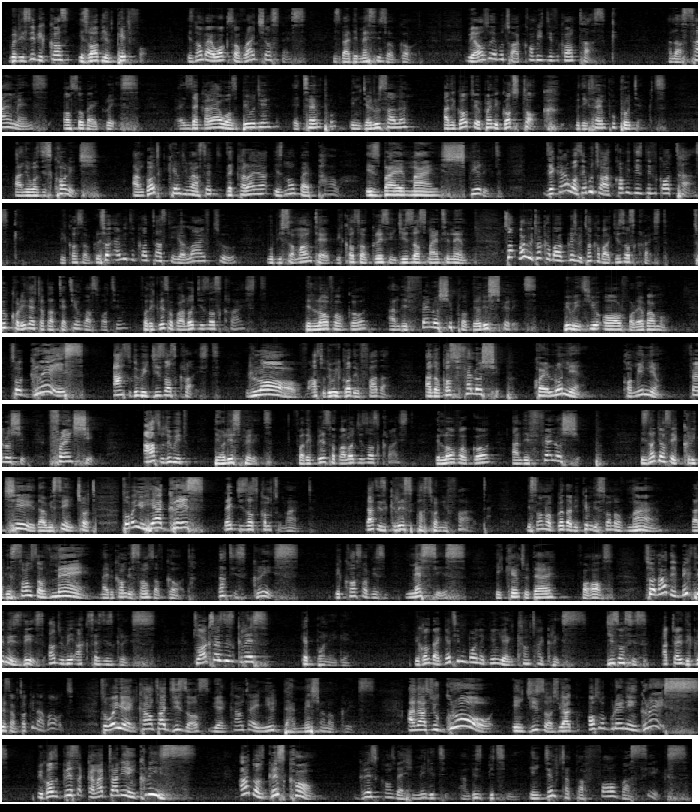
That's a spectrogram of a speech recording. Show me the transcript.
We receive because it's all been paid for. It's not by works of righteousness, it's by the mercies of God. We are also able to accomplish difficult tasks and assignments also by grace. Uh, Zechariah was building a temple in Jerusalem, and he got to a point he got stuck with the temple project, and he was discouraged. And God came to him and said, Zechariah is not by power, it's by my spirit. Zechariah was able to accomplish this difficult task because of grace. So every difficult task in your life too will be surmounted because of grace in Jesus' mighty name. So when we talk about grace, we talk about Jesus Christ. 2 Corinthians chapter 13, verse 14. For the grace of our Lord Jesus Christ, the love of God, and the fellowship of the Holy Spirit be with you all forevermore. So grace has to do with Jesus Christ. Love has to do with God the Father. And of course, fellowship, koinonia, communion, fellowship, friendship has to do with the Holy Spirit. For the grace of our Lord Jesus Christ, the love of God, and the fellowship. It's not just a cliche that we say in church. So when you hear grace, let Jesus come to mind. That is grace personified. The Son of God that became the Son of Man, that the sons of men might become the sons of God. That is grace. Because of his mercies, he came to die for us. So now the big thing is this how do we access this grace? To access this grace, get born again. Because by getting born again, you encounter grace. Jesus is actually the grace I'm talking about. So when you encounter Jesus, you encounter a new dimension of grace. And as you grow in Jesus, you are also growing in grace. Because grace can actually increase. How does grace come? Grace comes by humility. And this beats me. In James chapter 4, verse 6,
